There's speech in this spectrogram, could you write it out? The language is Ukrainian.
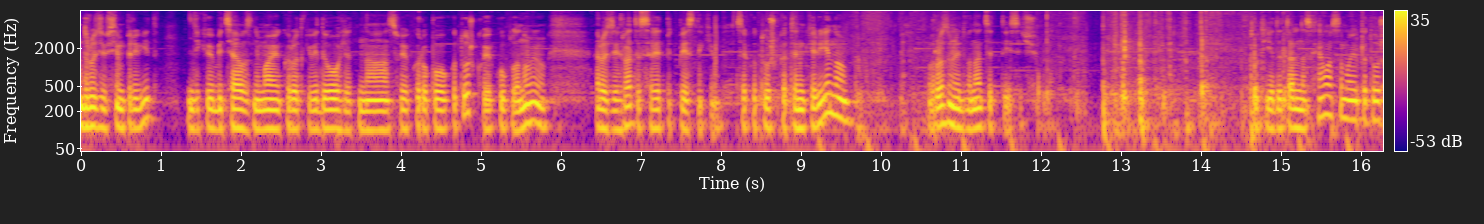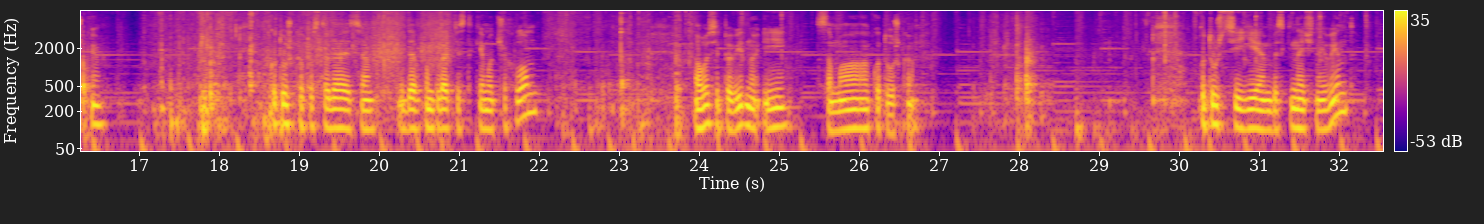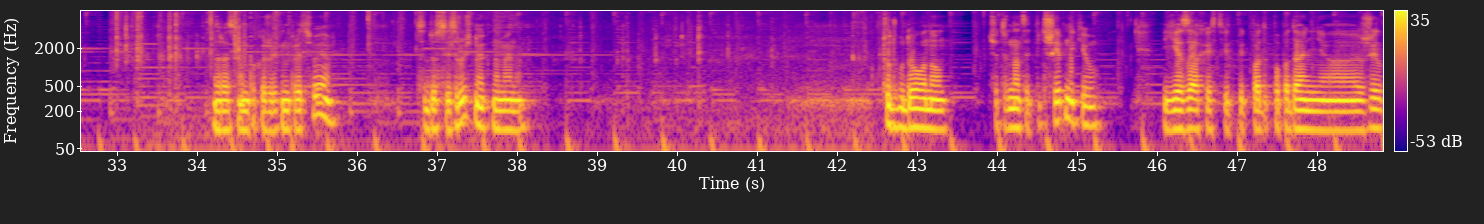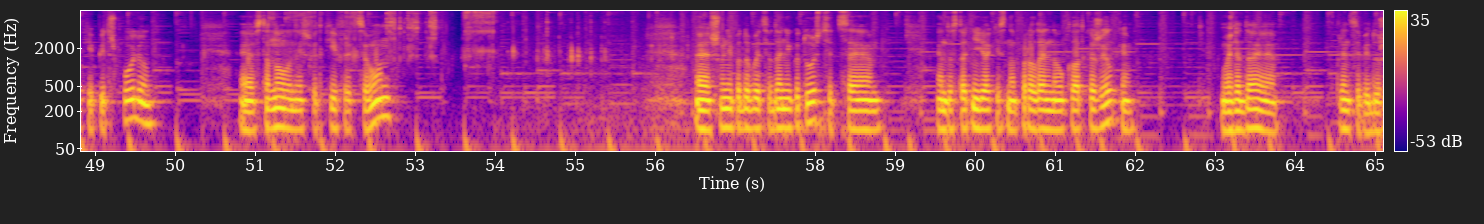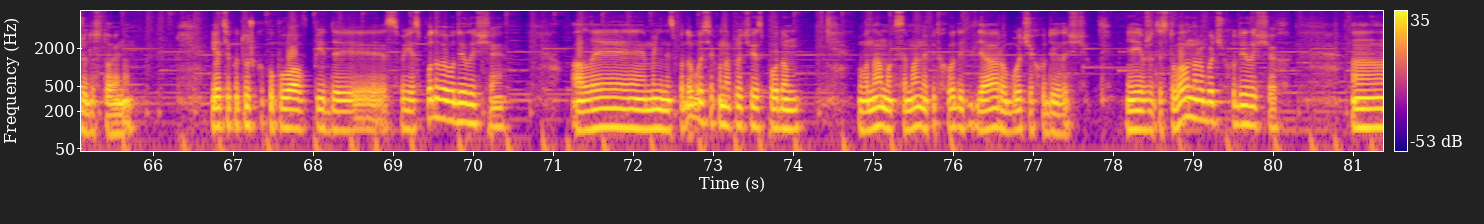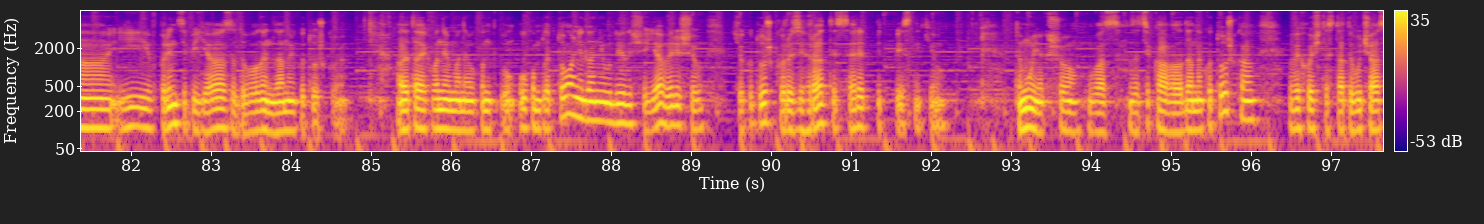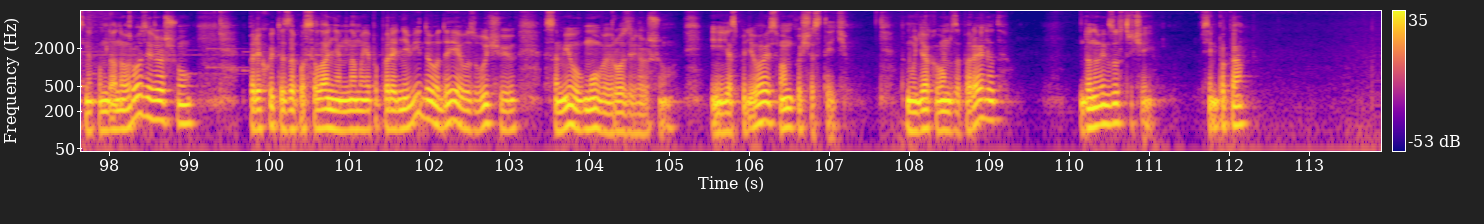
Друзі, всім привіт! Як і обіцяв, знімаю короткий відеогляд на свою коропову котушку, яку планую розіграти серед підписників. Це котушка Tenkerino в розмірі 12 тисяч. Тут є детальна схема самої катушки. Котушка поставляється, йде в комплекті з таким от чохлом. А ось відповідно і сама котушка. В котушці є безкінечний винт. Зараз я вам покажу, як він працює. Це досить зручно, як на мене. Тут вбудовано 14 підшипників, є захист від попадання жилки під шпулю, е, встановлений швидкий фрикціон. Е, Що мені подобається в даній котушці, це достатньо якісна паралельна укладка жилки. Виглядає, в принципі, дуже достойно. Я цю котушку купував під е, своє сподове водилище, але мені не сподобалось, як вона працює з подом. Вона максимально підходить для робочих удилищ. Я її вже тестував на робочих удилищах. І, в принципі, я задоволений даною котушкою. Але так як вони в мене укомплектовані дані удилища, я вирішив цю котушку розіграти серед підписників. Тому, якщо вас зацікавила дана котушка, ви хочете стати учасником даного розіграшу, переходьте за посиланням на моє попереднє відео, де я озвучую самі умови розіграшу. І я сподіваюся, вам пощастить. Тому дякую вам за перегляд. До нових зустрічей. Всім пока.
